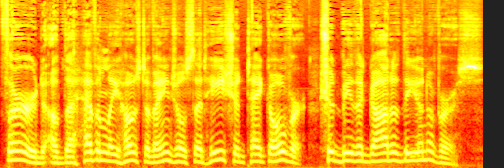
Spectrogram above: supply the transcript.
third of the heavenly host of angels that he should take over, should be the God of the universe.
